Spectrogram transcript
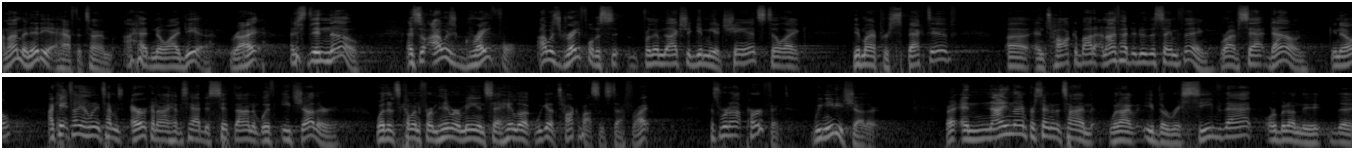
and I'm an idiot half the time. I had no idea, right? I just didn't know. And so I was grateful. I was grateful to, for them to actually give me a chance to like give my perspective uh, and talk about it. And I've had to do the same thing where I've sat down, you know? I can't tell you how many times Eric and I have had to sit down with each other, whether it's coming from him or me, and say, hey, look, we got to talk about some stuff, right? Because we're not perfect. We need each other. Right? And 99% of the time, when I've either received that or been on the, the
